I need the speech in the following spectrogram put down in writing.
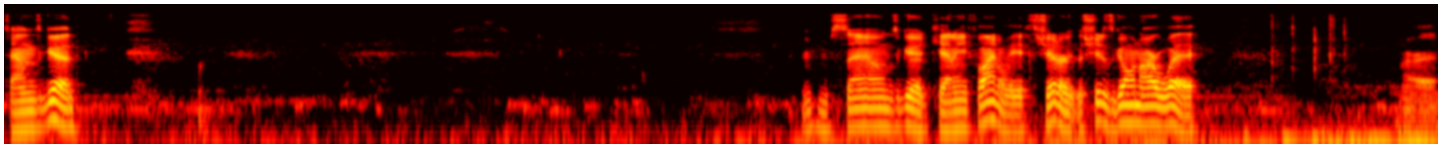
Sounds good. Sounds good, Kenny. Finally, shit, the shit is going our way. Alright.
